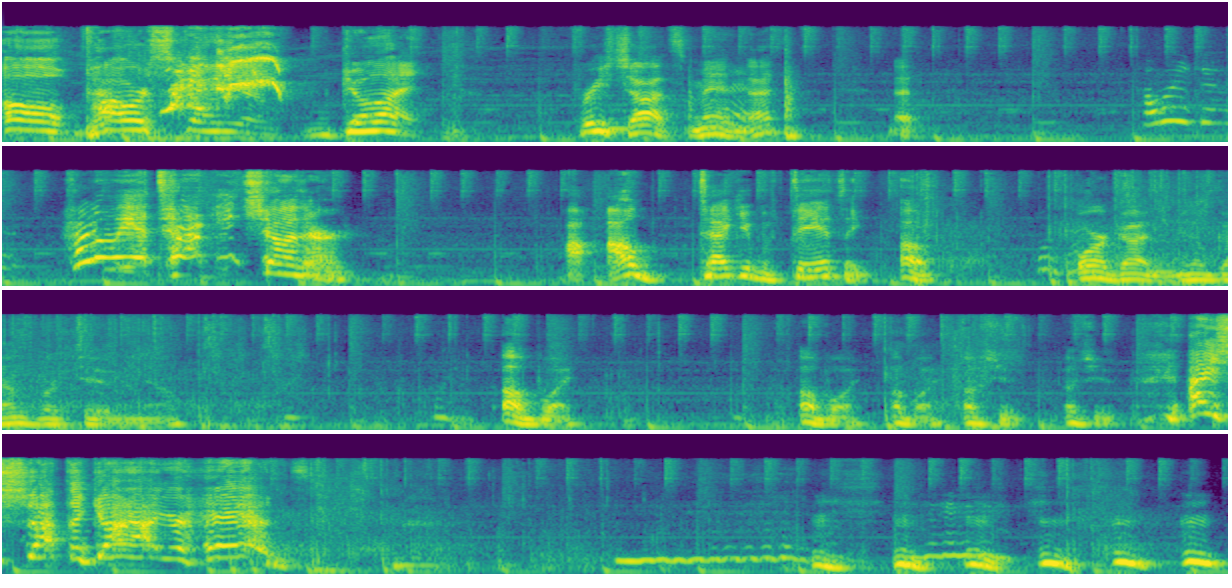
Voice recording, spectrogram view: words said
Oh, power your gut. Three shots, man. That. That. How are we did How do we attack each other? I- I'll attack you with dancing. Oh, or a gun. You know, guns work too. You know. Oh boy. Oh boy. Oh boy. Oh shoot. Oh shoot. I shot the gun out of your hands. Mm, mm, mm.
